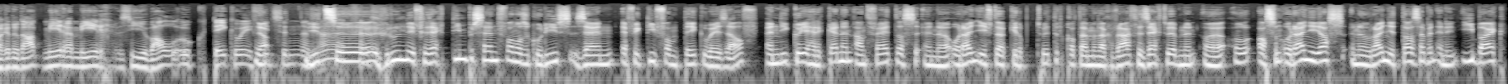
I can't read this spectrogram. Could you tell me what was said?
Maar inderdaad, meer en meer zie je wel ook takeaway Ja, fietsen. En, Iets, ah, eh, Groen heeft gezegd 10% van onze couriers zijn effectief van takeaway zelf. En die kun je herkennen aan het feit dat ze een eh, oranje... heeft dat een keer op Twitter, ik had hem dat gevraagd, gezegd, we hebben een, eh, als ze een oranje jas, een oranje tas hebben en een e-bike,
